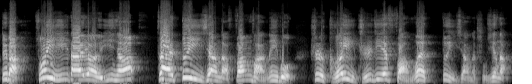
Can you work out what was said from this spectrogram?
对吧？所以大家要有印象哦，在对象的方法内部。是可以直接访问对象的属性的。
